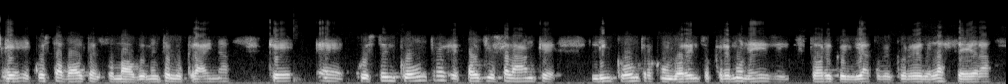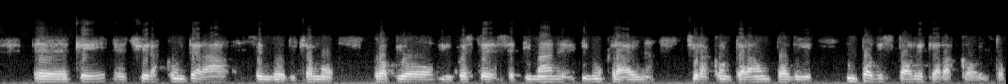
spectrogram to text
e questa volta insomma ovviamente l'Ucraina che è questo incontro e poi ci sarà anche l'incontro con Lorenzo Cremonesi, storico inviato del Corriere della Sera, eh, che eh, ci racconterà, essendo diciamo proprio in queste settimane in Ucraina, ci racconterà un po' di un po' di storie che ha raccolto.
